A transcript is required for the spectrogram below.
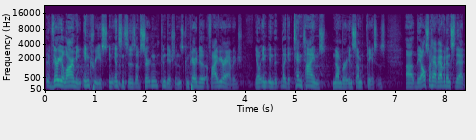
a very alarming increase in instances of certain conditions compared to a five-year average, you know, in, in the, like a 10 times number in some cases. Uh, they also have evidence that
